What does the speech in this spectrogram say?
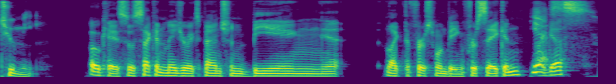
to me. Okay, so second major expansion being like the first one being Forsaken, yes. I guess.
